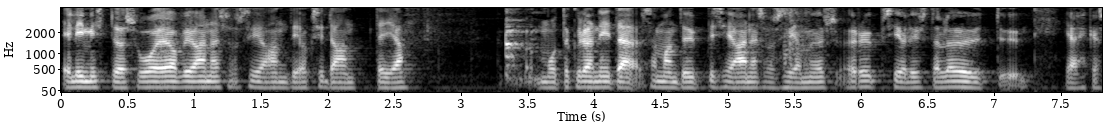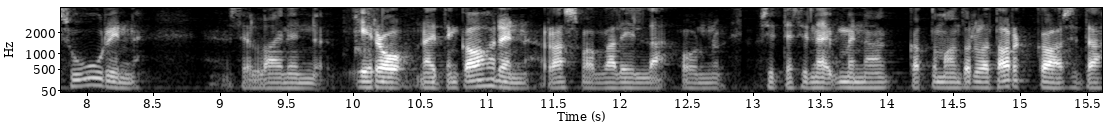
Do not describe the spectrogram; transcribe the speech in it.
elimistöä suojaavia ainesosia, antioksidantteja, mutta kyllä niitä samantyyppisiä ainesosia myös rypsiöljystä löytyy. Ja ehkä suurin sellainen ero näiden kahden rasvan välillä on sitten siinä, kun mennään katsomaan todella tarkkaa sitä,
